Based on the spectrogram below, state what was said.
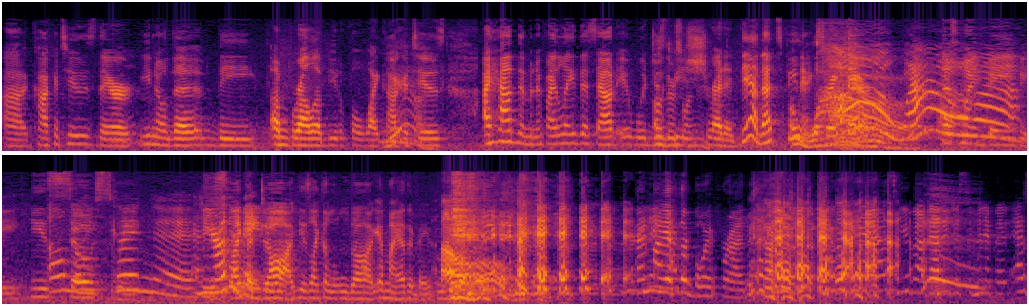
uh, cockatoos. They're, you know, the the umbrella, beautiful white Yeah. cockatoos. I have them, and if I laid this out, it would Oh, just there's be one. shredded. Yeah, that's Phoenix right wow. there. Oh, wow. That's my baby. He is Oh so my sweet. goodness. And He's your other like baby. a dog. He's like a little dog, and my other baby. Oh. and my other boyfriend. I'm going to ask you about that in just a minute, but as,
